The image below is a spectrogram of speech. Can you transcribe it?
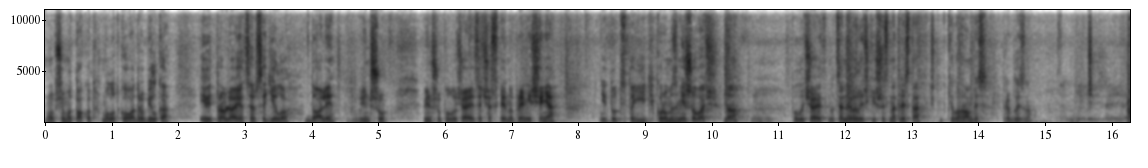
Ну, В общем, отак от молоткова дробілка. І відправляє це все діло далі, в іншу, в іншу виходить, частину приміщення. І тут стоїть кормозмішувач, да? Получається, ну це невеличкий, щось на 300 кг десь приблизно. Ні, більше є.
